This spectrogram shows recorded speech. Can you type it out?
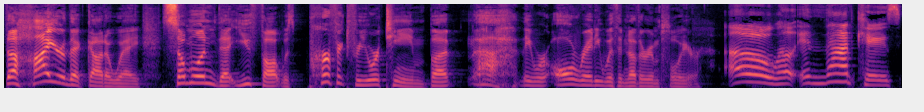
the hire that got away. Someone that you thought was perfect for your team, but ah, they were already with another employer. Oh, well, in that case,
